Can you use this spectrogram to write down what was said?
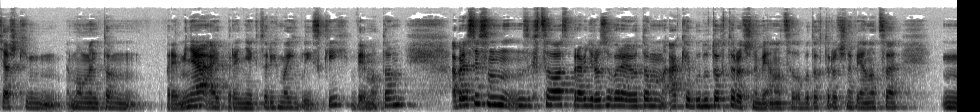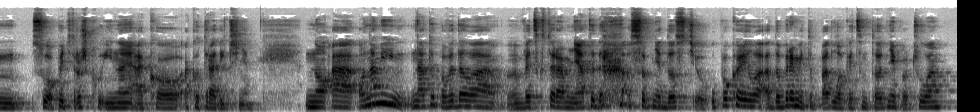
ťažkým momentom pre mňa, aj pre niektorých mojich blízkych, viem o tom. A presne som chcela spraviť rozhovor aj o tom, aké budú tohto ročné Vianoce, lebo tohto ročné Vianoce mm, sú opäť trošku iné ako, ako tradične. No a ona mi na to povedala vec, ktorá mňa teda osobne dosť upokojila a dobre mi to padlo, keď som to od nej počula.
